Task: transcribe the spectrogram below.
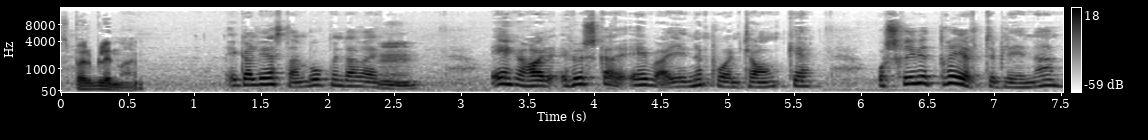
spør Blindheim. Jeg har lest den boken der, jeg. Jeg, har, jeg husker jeg var inne på en tanke og skrive et brev til Blindheim.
